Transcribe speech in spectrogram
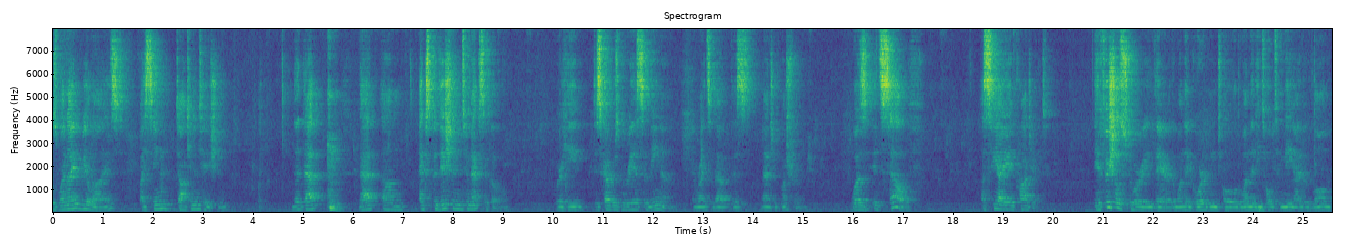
was when I realized by seeing documentation that that, that um, expedition to Mexico, where he discovers Maria Sabina and writes about this magic mushroom, was itself a CIA project. The official story there, the one that Gordon told, the one that he told to me, I had a long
